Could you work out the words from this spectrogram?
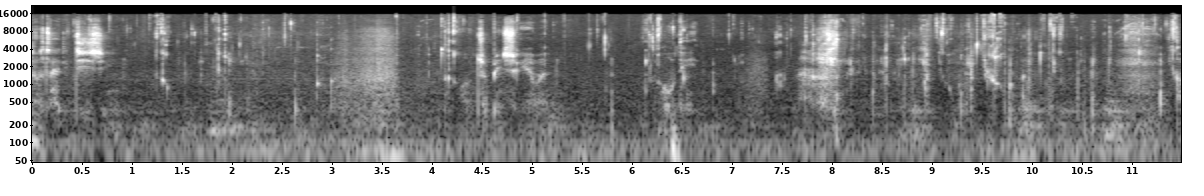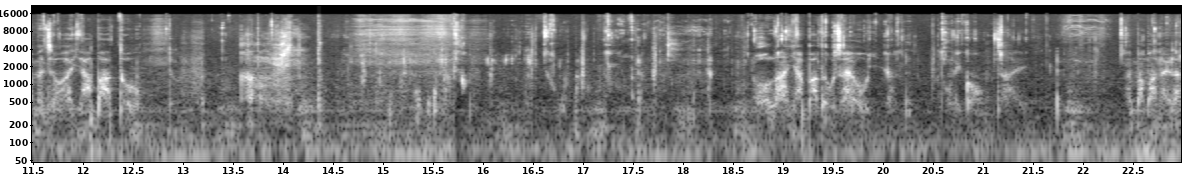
呢個仔啲芝士，我出邊食因為好甜。今日就係廿八度，荷蘭廿八度真係好熱啊！同你講真係，慢慢嚟啦。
